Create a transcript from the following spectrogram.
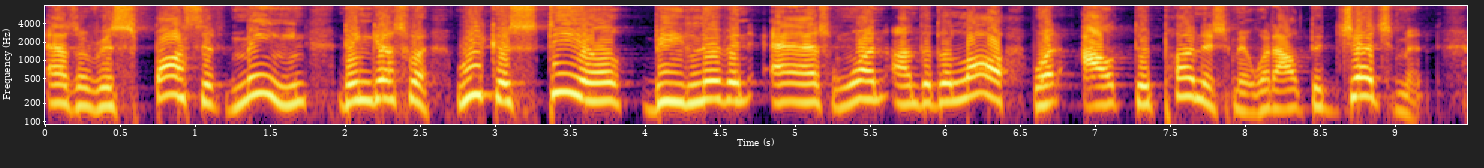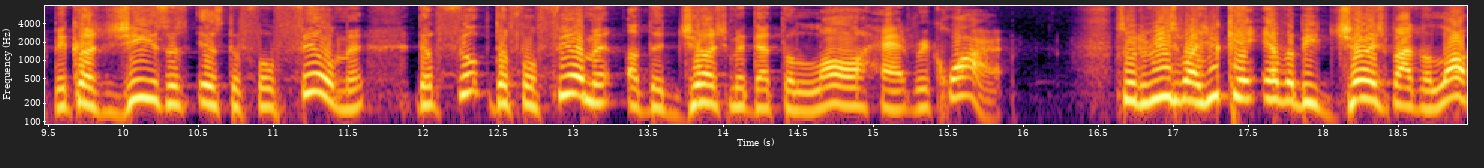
as a responsive mean, then guess what? We could still be living as one under the law without the punishment, without the judgment, because Jesus is the fulfillment, the, the fulfillment of the judgment that the law had required. So the reason why you can't ever be judged by the law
